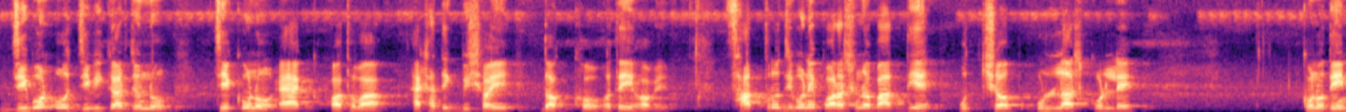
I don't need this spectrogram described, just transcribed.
জীবন ও জীবিকার জন্য যে কোনো এক অথবা একাধিক বিষয়ে দক্ষ হতেই হবে। ছাত্র জীবনে পড়াশোনা বাদ দিয়ে উৎসব, উল্লাস করলে কোনো দিন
